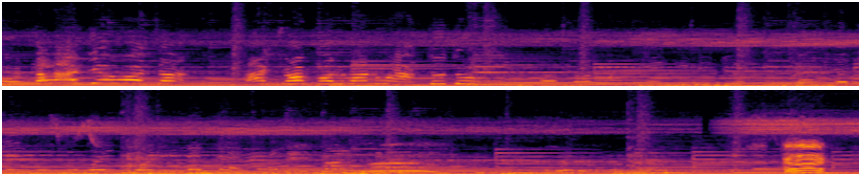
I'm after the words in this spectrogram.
મોટલા જેવો છે. આ છો ખોલવાનું આવતું તું સ્ટાર્ટ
